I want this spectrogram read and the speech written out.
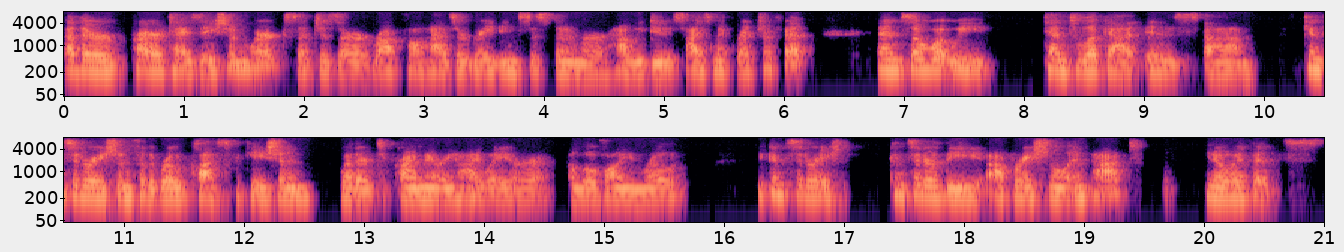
other prioritization work, such as our rockfall hazard rating system or how we do seismic retrofit. And so what we tend to look at is um, consideration for the road classification, whether it's a primary highway or a low volume road. You consideration consider the operational impact. You know, if it's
